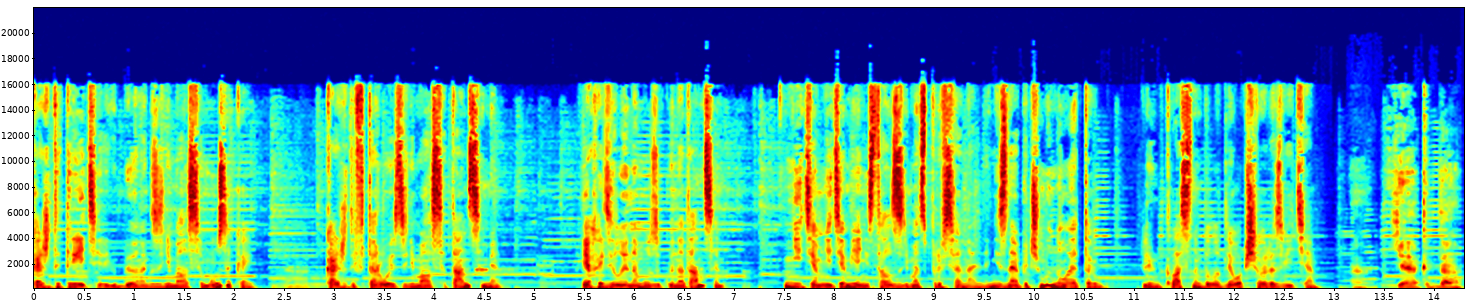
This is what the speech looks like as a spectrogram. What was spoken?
каждый третий ребенок занимался музыкой, э, каждый второй занимался танцами. Я ходила и на музыку, и на танцы ни тем, ни тем я не стала заниматься профессионально. Не знаю почему, но это, блин, классно было для общего развития. А, я когда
